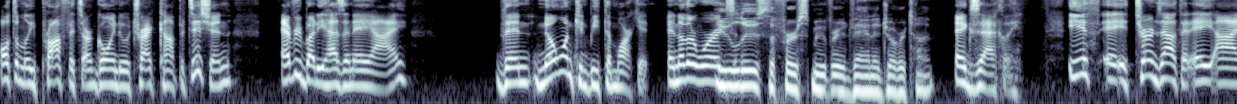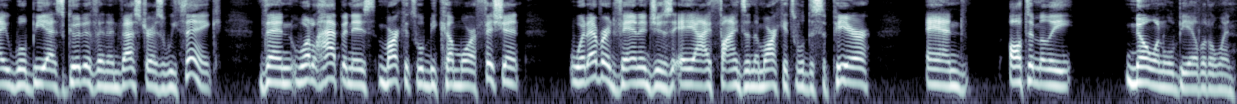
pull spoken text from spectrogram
ultimately profits are going to attract competition, everybody has an AI, then no one can beat the market. In other words, you lose the first mover advantage over time. Exactly. If it turns out that AI will be as good of an investor as we think, then what will happen is markets will become more efficient. Whatever advantages AI finds in the markets will disappear. And ultimately, no one will be able to win.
